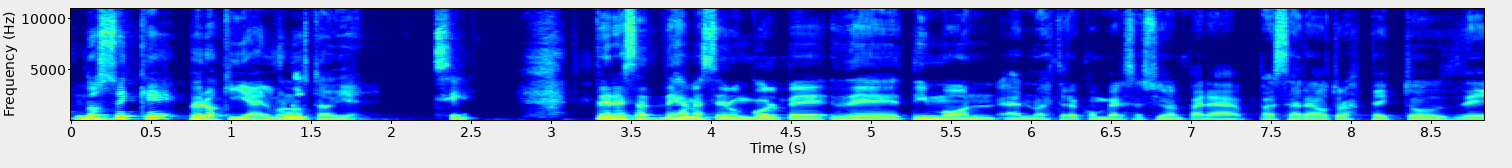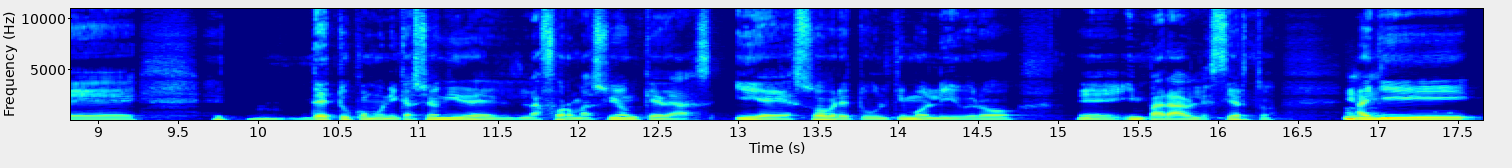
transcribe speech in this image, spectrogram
No sé qué, pero aquí algo no está bien. Sí. Teresa, déjame hacer un golpe de timón a nuestra conversación para pasar a otro aspecto de, de tu comunicación y de la formación que das. Y es sobre tu último libro, eh, Imparable, ¿cierto? Allí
